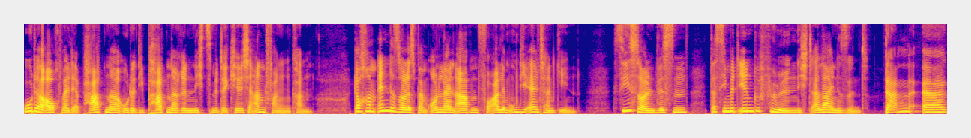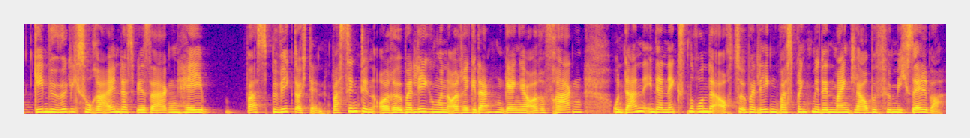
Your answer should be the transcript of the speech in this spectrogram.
Oder auch, weil der Partner oder die Partnerin nichts mit der Kirche anfangen kann. Doch am Ende soll es beim Online-Abend vor allem um die Eltern gehen. Sie sollen wissen, dass sie mit ihren Gefühlen nicht alleine sind. Dann äh, gehen wir wirklich so rein, dass wir sagen, hey, was bewegt euch denn? Was sind denn eure Überlegungen, eure Gedankengänge, eure Fragen? Und dann in der nächsten Runde auch zu überlegen, was bringt mir denn mein Glaube für mich selber?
